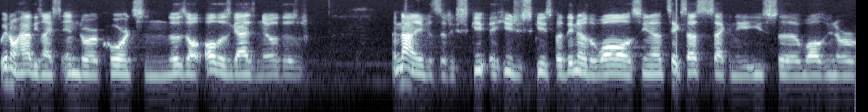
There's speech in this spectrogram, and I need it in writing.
we don't have these nice indoor courts, and those all, all those guys know those. Not even it's an excuse, a huge excuse, but they know the walls. You know, it takes us a second to get used to the walls we never,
